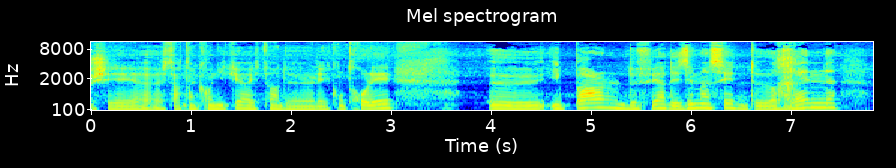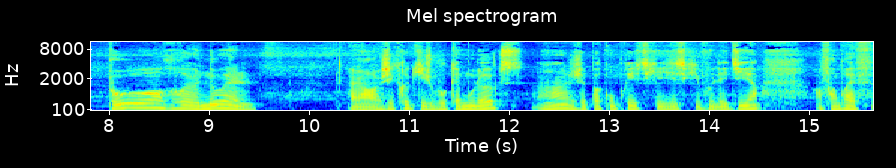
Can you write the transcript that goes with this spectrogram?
chez euh, certains chroniqueurs histoire de les contrôler. ils parlent de faire des émincés de rennes pour Noël. Alors j'ai cru qu'ils jouent au camoulox, hein, j'ai pas compris ce qu'ils voulaient dire. Enfin bref,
